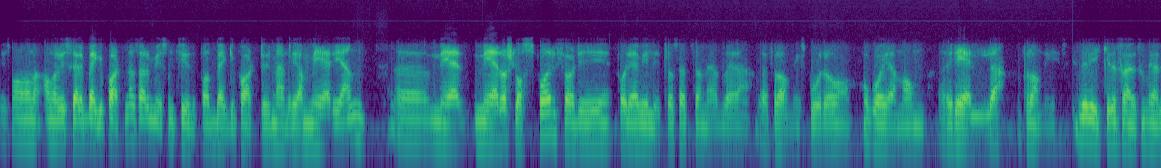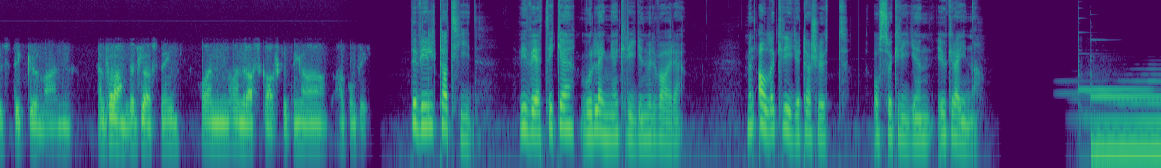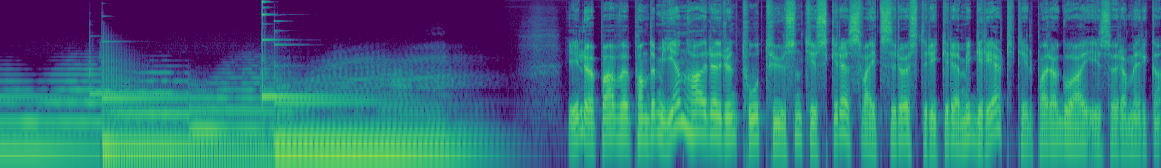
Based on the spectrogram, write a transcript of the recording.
Hvis man analyserer begge partene, så er det mye som tyder på at begge parter mener de har mer igjen uh, mer, mer, å slåss for før de, før de, er villige til å sette seg ned ved, ved forhandlingsbordet og, og, gå gjennom reelle forhandlinger. Det virker dessverre som vi er et stykke unna en, en forhandlet løsning og en, og en rask avslutning av, av konflikten. Det vil ta tid. Vi vet ikke hvor lenge krigen vil vare. Men alle kriger tar slutt, også krigen i Ukraina. I løpet av pandemien har rundt 2000 tyskere, sveitsere og østerrikere emigrert til Paraguay i Sør-Amerika.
